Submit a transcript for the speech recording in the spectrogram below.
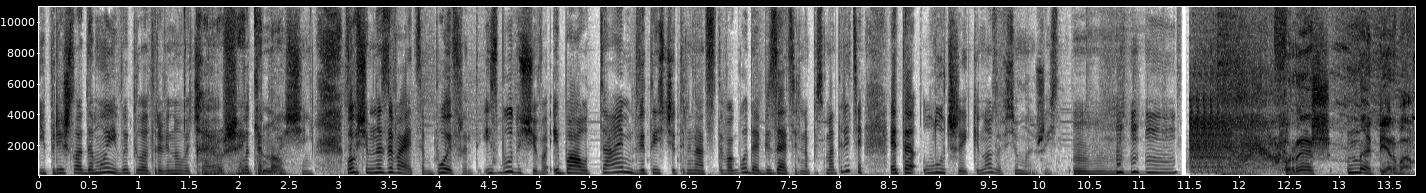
и пришла домой и выпила травяного чая. Хорошее вот кино. такое ощущение. В общем, называется «Бойфренд из будущего» About Time 2013 года. Обязательно посмотрите. Это лучшее кино за всю мою жизнь. Мгм. Фреш на первом.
